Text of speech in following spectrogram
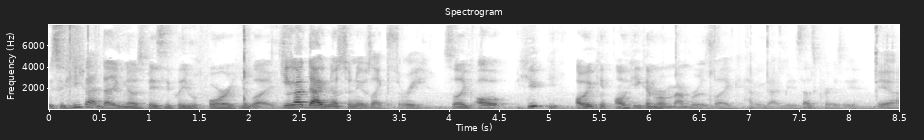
Wait, So he got diagnosed basically before he like. He so, got diagnosed when he was like three. So like all he, he all he can all he can remember is like having diabetes. That's crazy. Yeah,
